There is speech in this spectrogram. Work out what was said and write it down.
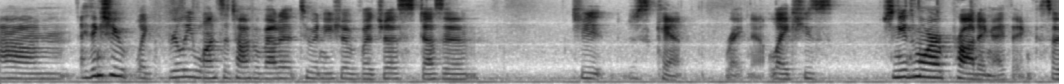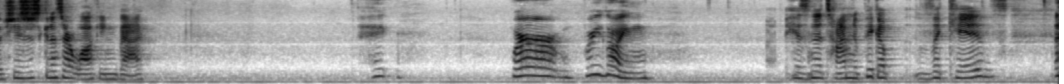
um, I think she like really wants to talk about it to Anisha, but just doesn't. She just can't right now. Like she's she needs more prodding, I think. So she's just gonna start walking back. Hey, where where are you going? Isn't it time to pick up the kids?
